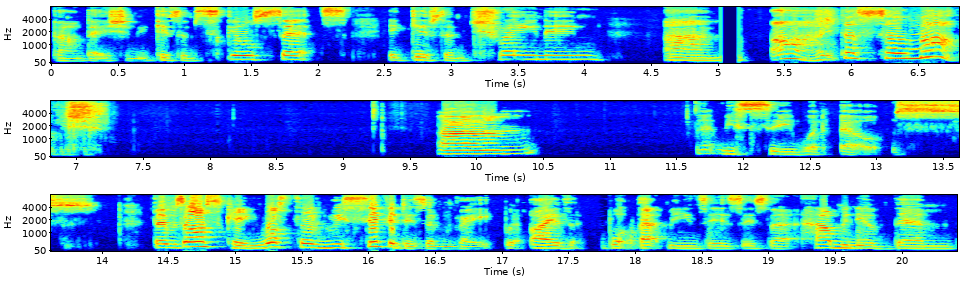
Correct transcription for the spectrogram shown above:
foundation. It gives them skill sets, it gives them training. Um, ah, it does so much. Um, let me see what else. They was asking what's the recidivism rate. Either what that means is is that how many of them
